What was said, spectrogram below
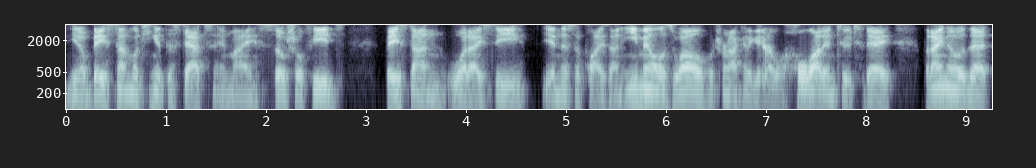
you know, based on looking at the stats in my social feeds, based on what I see, and this applies on email as well, which we're not going to get a whole lot into today, but I know that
